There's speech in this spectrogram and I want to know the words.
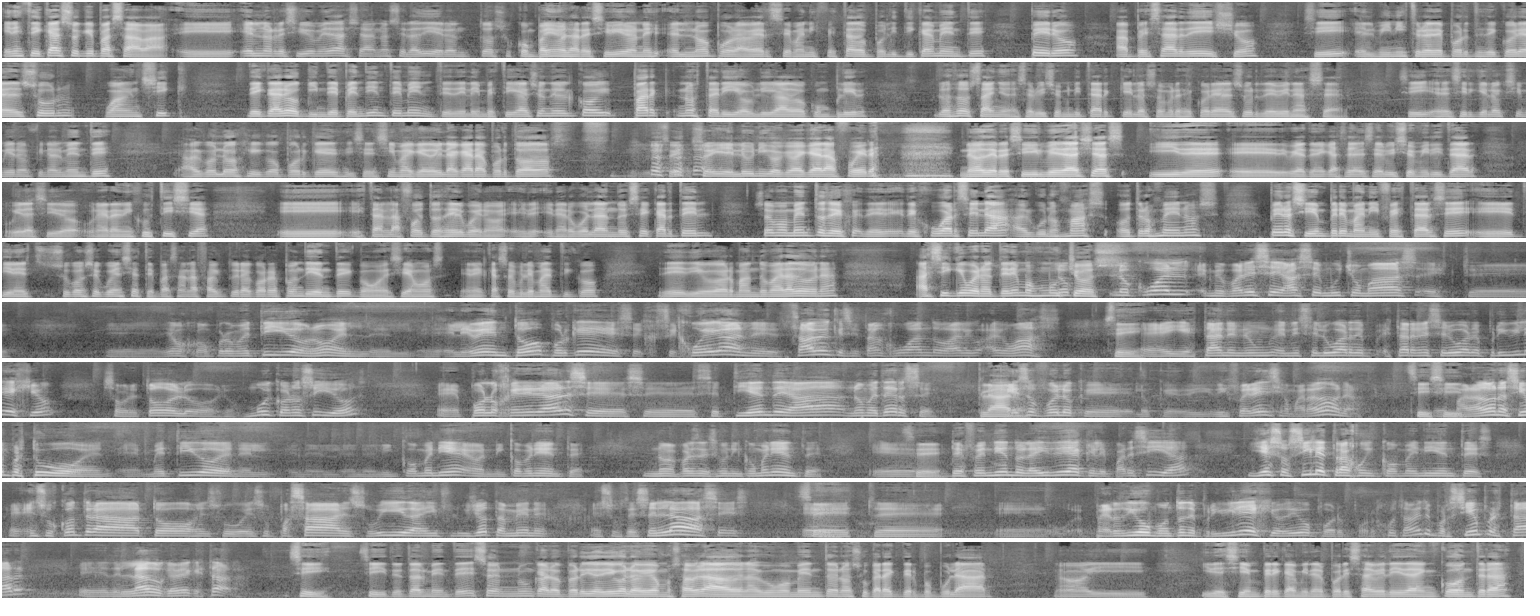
En este caso, ¿qué pasaba? Eh, él no recibió medalla, no se la dieron, todos sus compañeros la recibieron, él no por haberse manifestado políticamente, pero a pesar de ello, el ministro de Deportes de Corea del Sur, Wang Shik, declaró que independientemente de la investigación del COI, Park no estaría obligado a cumplir los dos años de servicio militar que los hombres de Corea del Sur deben hacer. ¿sí? Es decir, que lo eximieron finalmente, algo lógico porque dice encima que doy la cara por todos, soy, el único que va a quedar afuera ¿no? de recibir medallas y de eh, voy a tener que hacer el servicio militar, hubiera sido una gran injusticia. Eh, están las fotos de él, bueno, enarbolando ese cartel. Son momentos de, jugársela, algunos más, otros menos, pero siempre manifestarse eh, tiene sus consecuencias, te pasan la factura correspondiente, como decíamos en el caso emblemático de Diego Armando Maradona. Así que bueno, tenemos muchos... Lo, cual me parece hace mucho más, este, eh, digamos, comprometido ¿no? el, evento, porque se, se juegan, saben que se están jugando algo, algo más. Eh, y están en, un, en ese lugar de estar en ese lugar de privilegio, sobre todo los, muy conocidos, eh, por lo general se, se, tiende a no meterse. Claro. Eso fue lo que, lo que diferencia a Maradona. Sí, sí. Eh, Maradona siempre estuvo metido en el, en el, inconveniente, inconveniente. No me parece que sea un inconveniente. Defendiendo la idea que le parecía y eso sí le trajo inconvenientes en, sus contratos, en su, en su pasar, en su vida, influyó también en, sus desenlaces. Este, eh, perdió un montón de privilegios, digo, por, por justamente por siempre estar eh, del lado que había que estar. Sí, sí, totalmente. Eso nunca lo perdió, Diego, lo habíamos hablado en algún momento, ¿no? Su carácter popular, ¿no? Y, y de siempre caminar por esa vereda en contra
